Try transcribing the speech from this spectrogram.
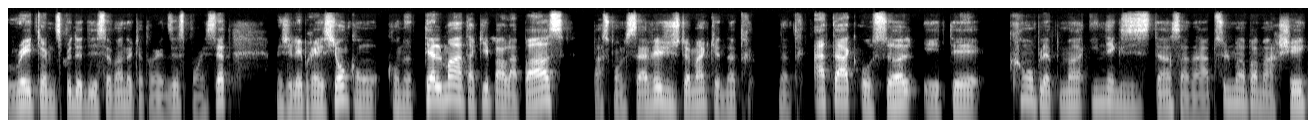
Rate un petit peu de décevant de 90,7. Mais j'ai l'impression qu'on a tellement attaqué par la passe parce qu'on le savait justement que notre, notre attaque au sol était complètement inexistant. Ça n'a absolument pas marché.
